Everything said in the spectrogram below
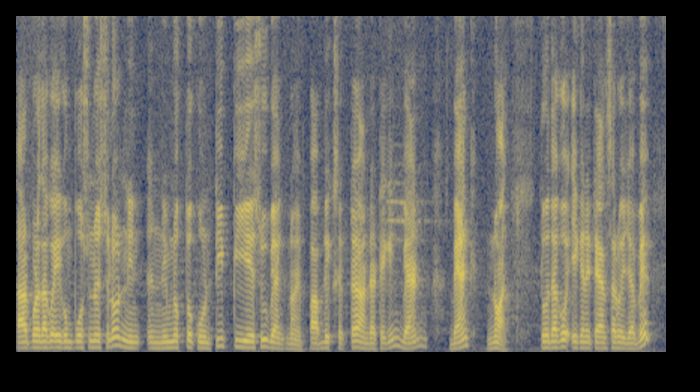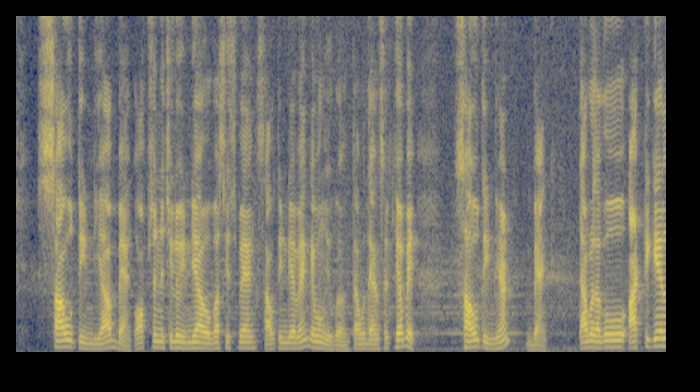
তারপরে দেখো এরকম প্রশ্ন এসেছিল নিম্নোক্ত কোনটি পিএসইউ ব্যাংক নয়? Public sector undertaking bank bank নয়। তো দেখো এখানে এটা অ্যান্সার হয়ে যাবে সাউথ ইন্ডিয়া ব্যাংক অপশানে ছিল India overseas bank south India bank এবং ইউকো ব্যাংক তার মধ্যে অ্যান্সার কী হবে? সাউথ ইন্ডিয়ান ব্যাংক তারপর দেখো আর্টিকেল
